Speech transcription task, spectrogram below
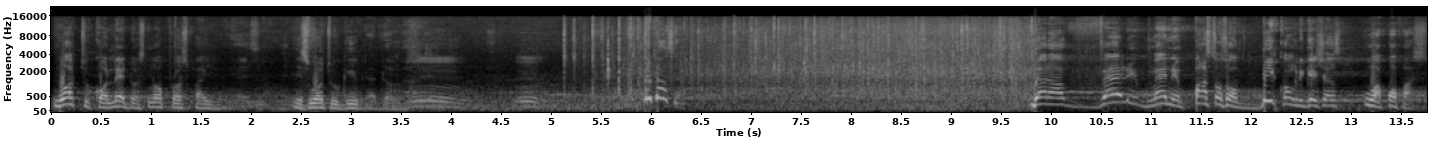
What to collect does not prosper you. Yes, It's what to give that does. Mm, mm. It doesn't. There are very many pastors of big congregations who are paupers.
